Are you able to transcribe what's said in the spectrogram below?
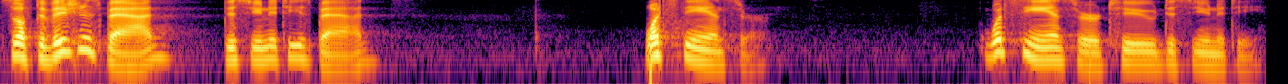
So if division is bad, disunity is bad, what's the answer? What's the answer to disunity?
